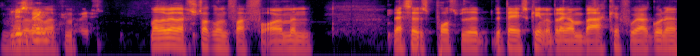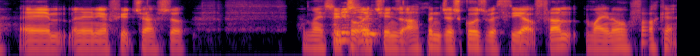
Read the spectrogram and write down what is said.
Motherwell, are- Motherwell are struggling for form, and this is possibly the, the best game to bring him back if we are going to um, in the near future. So, unless they totally change it up and just goes with three up front, why no? Fuck it.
